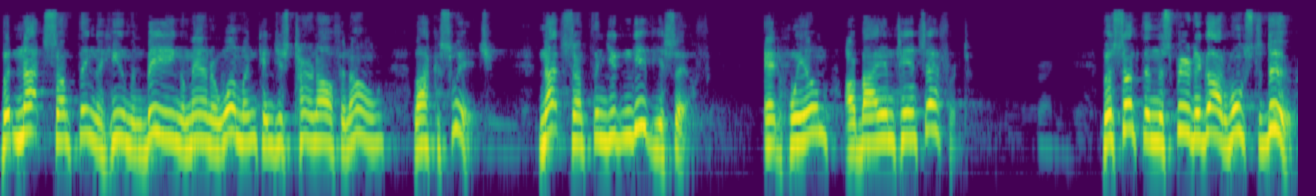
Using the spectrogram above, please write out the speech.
But not something a human being, a man or woman, can just turn off and on like a switch. Not something you can give yourself at whim or by intense effort. But something the Spirit of God wants to do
